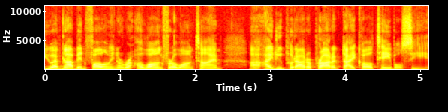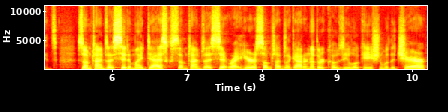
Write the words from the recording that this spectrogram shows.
you have not been following along for a long time, uh, I do put out a product I call table seeds. Sometimes I sit at my desk, sometimes I sit right here, sometimes I got another cozy location with a chair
